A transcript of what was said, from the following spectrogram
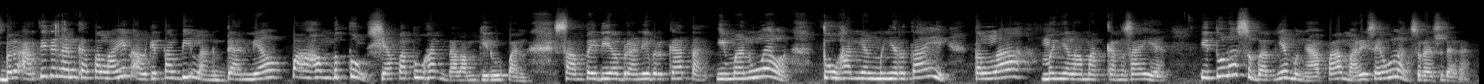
Berarti dengan kata lain Alkitab bilang Daniel paham betul siapa Tuhan dalam kehidupan sampai dia berani berkata, "Immanuel, Tuhan yang menyertai telah menyelamatkan saya." Itulah sebabnya mengapa mari saya ulang Saudara-saudara.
